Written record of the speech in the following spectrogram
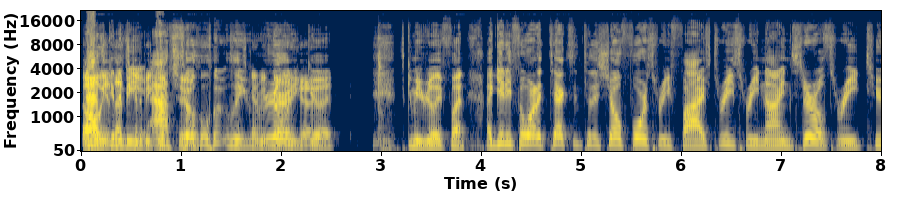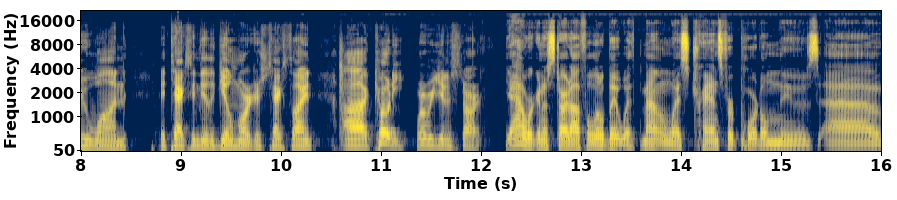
Oh, That's yeah, gonna be be absolutely gonna be really good. good. It's gonna be really fun. Again, if you want to text into the show 435-339-0321 to text into the Guild Mortgage text line. Uh, Cody, where are we gonna start? Yeah, we're going to start off a little bit with Mountain West transfer portal news. Uh,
